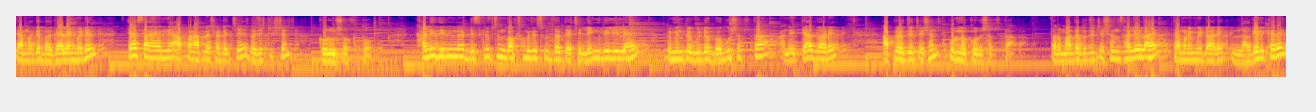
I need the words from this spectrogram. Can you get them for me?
त्यामध्ये बघायला मिळेल. त्या सहाय्याने आपण आपल्या शाळेचे रजिस्ट्रेशन करू शकतो. खाली दिलेल्या डिस्क्रिप्शन बॉक्समध्ये सुद्धा त्याची लिंक दिलेली आहे. तुम्ही तो व्हिडिओ बघू शकता आणि त्याद्वारे आपलं रजिस्ट्रेशन पूर्ण करू शकता. तर माझं रजिस्ट्रेशन झालेलं आहे. त्यामुळे मी डायरेक्ट लॉग इन करेल.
